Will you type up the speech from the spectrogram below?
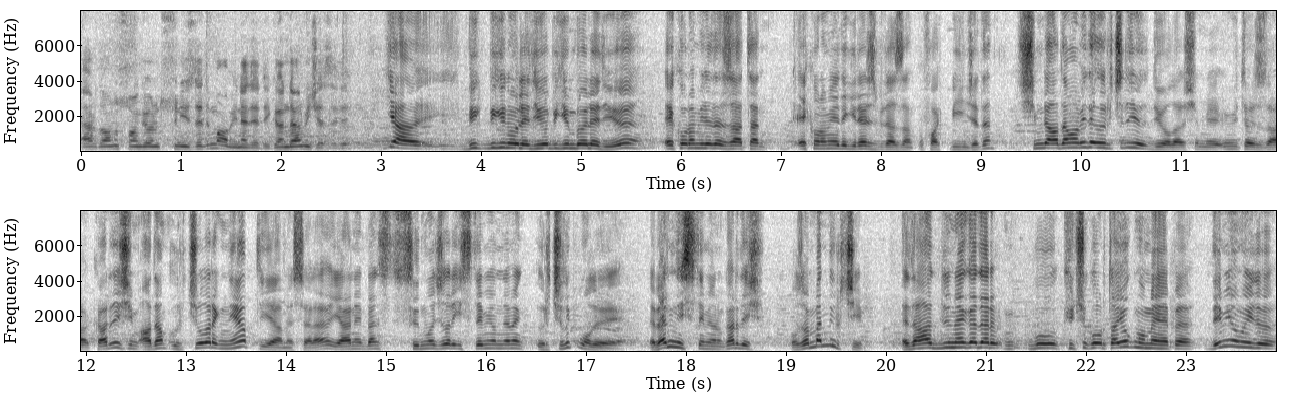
Erdoğan'ın son görüntüsünü izledin mi abi ne dedi? Göndermeyeceğiz dedi. Ya bir, bir gün öyle diyor, bir gün böyle diyor. Ekonomide de zaten ekonomiye de gireriz birazdan ufak bir inceden. Şimdi adama bir de ırkçı diyor- diyorlar şimdi Ümit Özdağ. Kardeşim adam ırkçı olarak ne yaptı ya mesela? Yani ben sığınmacıları istemiyorum demek ırkçılık mı oluyor ya? E ben de istemiyorum kardeşim. O zaman ben de ırkçıyım. E daha düne kadar bu küçük orta yok mu MHP? Demiyor muydu?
